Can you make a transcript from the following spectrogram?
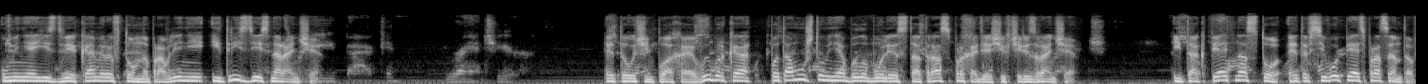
У меня есть две камеры в том направлении и три здесь на ранче. Это очень плохая выборка, потому что у меня было более 100 трасс, проходящих через ранчо. Итак, 5 на 100 – это всего 5%.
